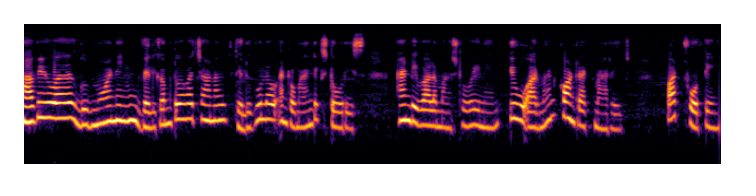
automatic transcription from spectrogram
Hi viewers good morning welcome to our channel Telugu love and romantic stories and ఇవాళ మన story name you are my contract marriage part fourteen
